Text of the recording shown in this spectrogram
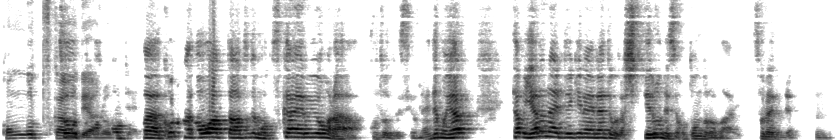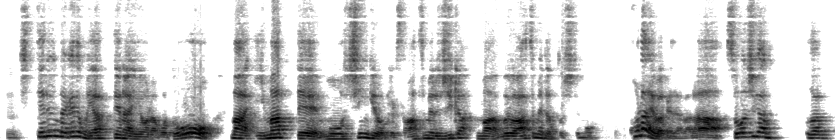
今後使うであろうみたいな。まあ、コロナが終わった後でも使えるようなことですよね。でもや、多分やらないといけないなってことは知ってるんですよ、ほとんどの場合。それって。うんうん知ってるんだけどもやってないようなことを、まあ今ってもう新規のお客さんを集める時間、まあ集めたとしても来ないわけだから、その時間は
